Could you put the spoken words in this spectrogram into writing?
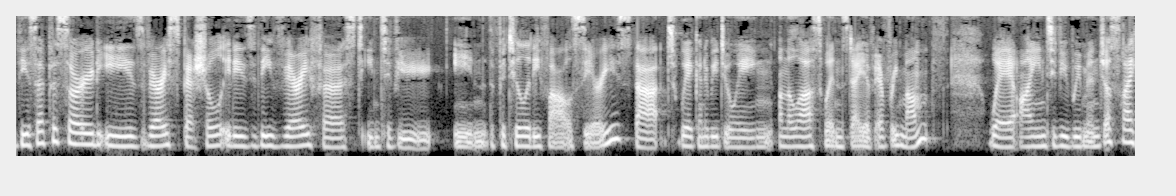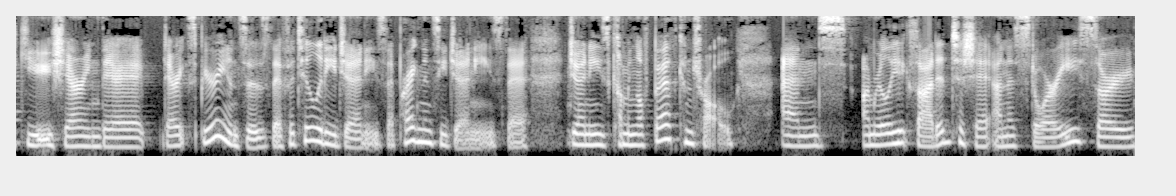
this episode is very special. It is the very first interview in the Fertility Files series that we're going to be doing on the last Wednesday of every month, where I interview women just like you, sharing their, their experiences, their fertility journeys, their pregnancy journeys, their journeys coming off birth control. And I'm really excited to share Anna's story. So,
